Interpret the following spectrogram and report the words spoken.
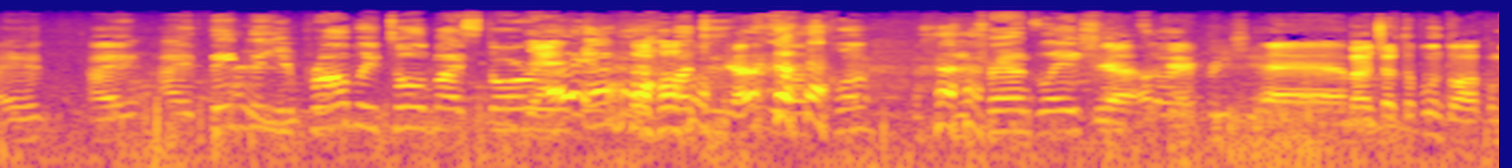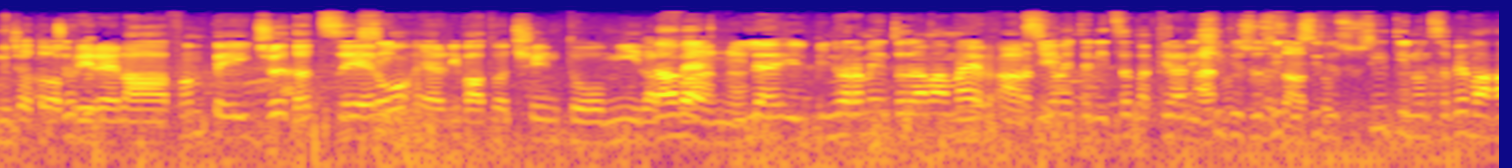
I, I, I think that you probably told my story Yeah, yeah. as much as, you know, as close to translation, Yeah, so okay. Ehm, Beh, a un certo punto ha cominciato ad certo- aprire la fanpage da zero, sì. è arrivato a 100.000 Vabbè, fan. il, il pignoramento della mamma è ah, praticamente sì. ha iniziato a creare Ah, siti su siti, esatto. siti su siti, non sapeva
